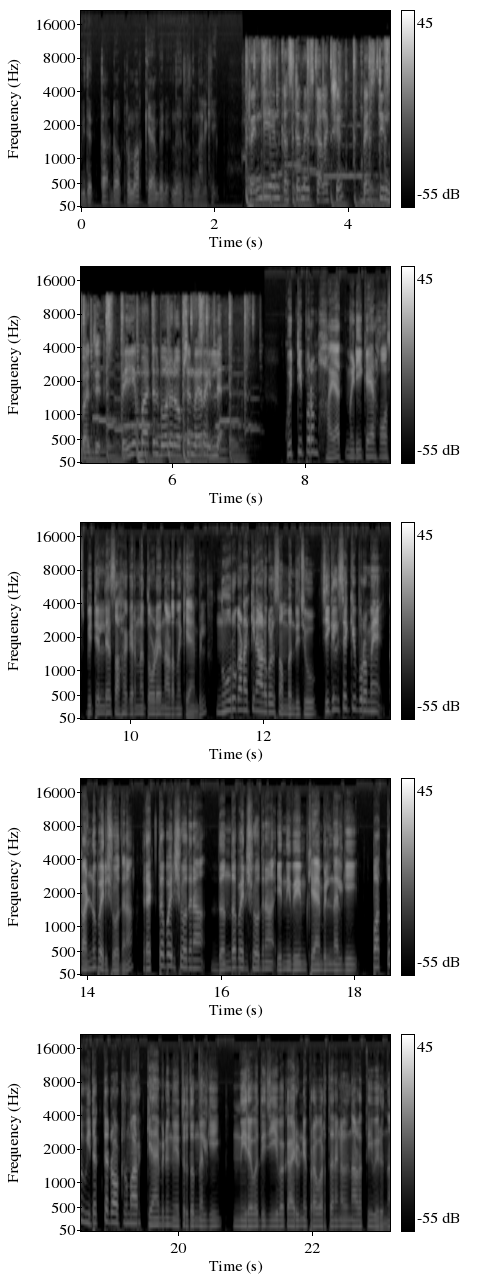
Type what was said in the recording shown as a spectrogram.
വിദഗ്ധ ഡോക്ടർമാർ ക്യാമ്പിന് നേതൃത്വം നൽകി. Trendy and customise collection best in budget. Theyyam പാട്ടിൽ പോലൊരു ഓപ്ഷൻ വേറെ ഇല്ല. കുറ്റിപ്പുറം ഹയാത്ത് മെഡിക്കെയർ ഹോസ്പിറ്റലിന്റെ സഹകരണത്തോടെ നടന്ന ക്യാമ്പിൽ നൂറുകണക്കിന് ആളുകൾ സംബന്ധിച്ചു ചികിത്സയ്ക്കു പുറമെ കണ്ണുപരിശോധന രക്തപരിശോധന ദന്തപരിശോധന എന്നിവയും ക്യാമ്പിൽ നൽകി. പത്തു വിദഗ്ധ ഡോക്ടർമാർ ക്യാമ്പിനു നേതൃത്വം നൽകി. നിരവധി ജീവകാരുണ്യ പ്രവർത്തനങ്ങൾ നടത്തിവരുന്ന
